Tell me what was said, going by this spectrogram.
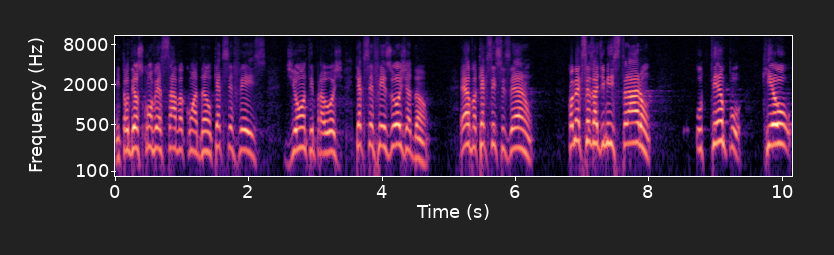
Então Deus conversava com Adão: o que é que você fez de ontem para hoje? O que é que você fez hoje, Adão? Eva, o que é que vocês fizeram? Como é que vocês administraram o tempo que eu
